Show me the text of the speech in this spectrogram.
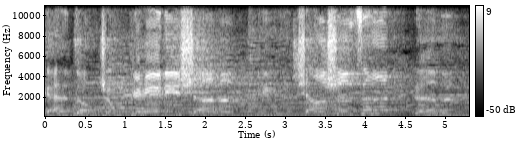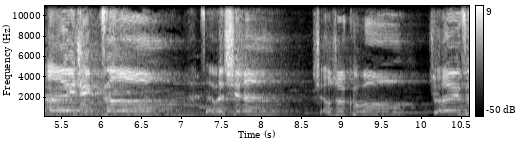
感动，终于你身影消失在人海笑着哭，对头。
